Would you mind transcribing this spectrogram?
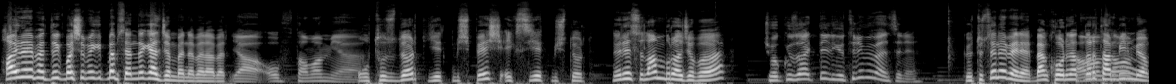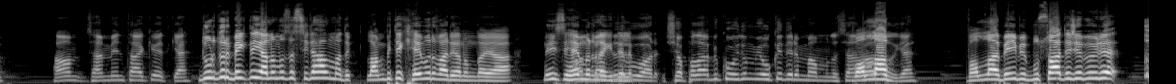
Hayır hayır ben tek başıma gitmem. Sen de geleceksin benimle beraber. Ya of tamam ya. 34, 75, eksi 74. Neresi lan bura acaba? Çok uzak değil götüreyim mi ben seni? Götürsene beni. Ben koordinatları Tamam, tam tamam. bilmiyorum. Tamam sen beni takip et gel. Dur dur bekle yanımızda silah almadık. Lan bir tek hammer var yanımda ya. Neyse Abi hammer'la bende de gidelim. bu var. Şapalığa bir koydum mu yok ederim ben bunu. Sen Vallahi- rahat ol gel. Vallahi baby bu sadece böyle ı,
